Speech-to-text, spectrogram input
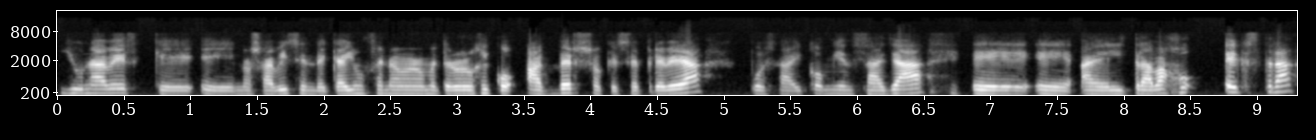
y una vez que eh, nos avisen de que hay un fenómeno meteorológico adverso que se prevea, pues ahí comienza ya eh, eh, el trabajo extra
